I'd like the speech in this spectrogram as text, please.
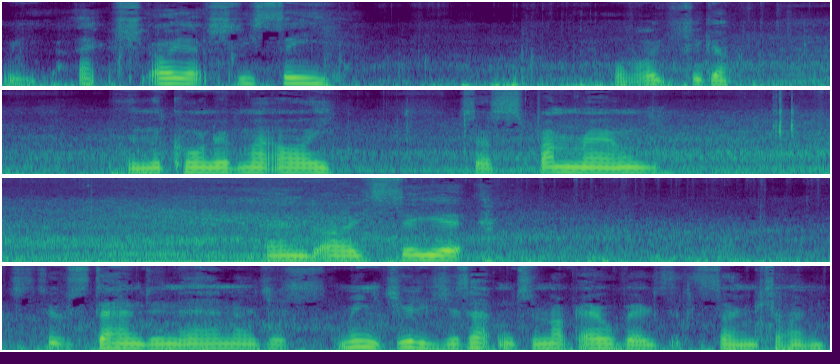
we actually, I actually see a white figure in the corner of my eye. So I spun round and I see it. Still standing there and I just, me and Jilly just happened to knock elbows at the same time.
